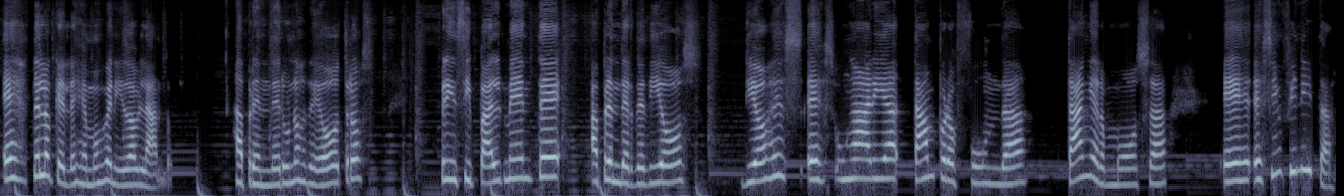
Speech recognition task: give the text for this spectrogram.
es de lo que les hemos venido hablando, aprender unos de otros, principalmente aprender de Dios. Dios es, es un área tan profunda, tan hermosa, es, infinita.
